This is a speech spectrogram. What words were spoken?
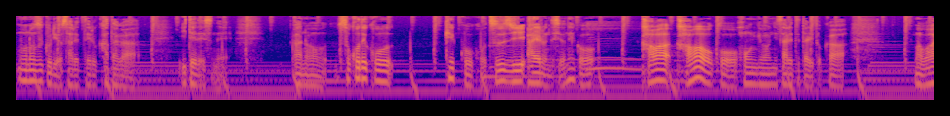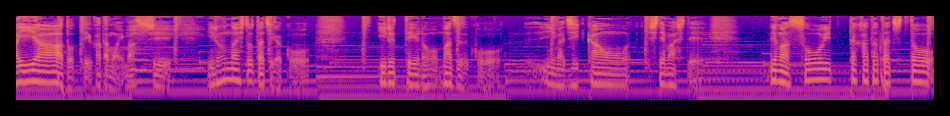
ものづくりをされてる方がいてですねあのそこでこう結構こう通じ合えるんですよね。こう革革をこう本業にされてたりとか、まあ、ワイヤーアートっていう方もいますしいろんな人たちがこういるっていうのをまずこう今実感をしてましてでまあそういった方たちと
